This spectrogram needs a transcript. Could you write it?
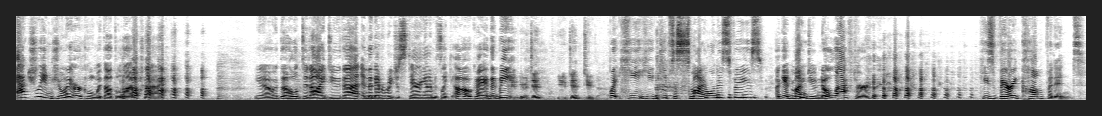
actually enjoy Urkel without the laugh track. You know, the whole "Did I do that?" and then everybody just staring at him. It's like, oh, okay, and then be. you, you did you did do that. But he he keeps a smile on his face. Again, mind you, no laughter. He's very confident.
